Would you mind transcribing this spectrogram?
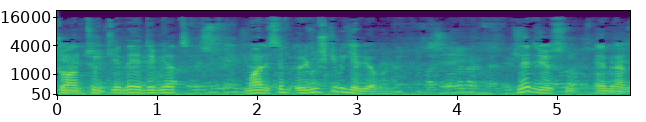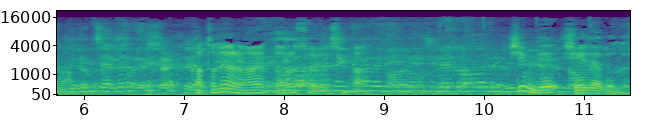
Şu an Türkiye'de edebiyat maalesef ölmüş gibi geliyor bana. Ne diyorsun Emre abi? Katılıyorum evet doğru söylüyorsun. Ha. Şimdi şeyler olur.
